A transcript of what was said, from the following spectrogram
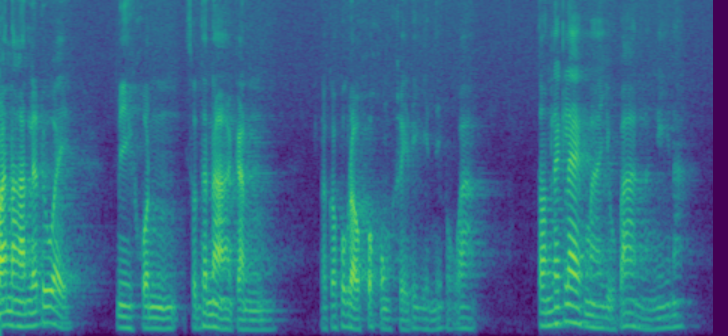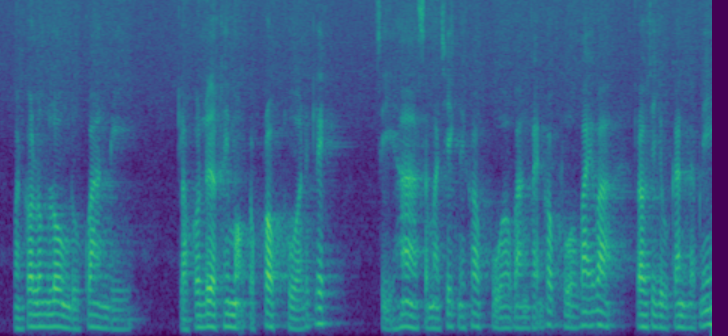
มานานแล้วด้วย มีคนสนทนากัน แล้วก็พวกเราก็คงเคยได้ยินนี่บอกว่า ตอนแรก ๆมาอยู่บ้านหลังนี้นะ มันก็โล่งๆดูกว้างดี เราก็เลือกให้เหมาะกับครอบครัวเล็กๆสี่ห้าสมาชิกในครอบครัว วางแผนครอบครัวไว้ว่าเราจะอยู่กันแบบนี้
